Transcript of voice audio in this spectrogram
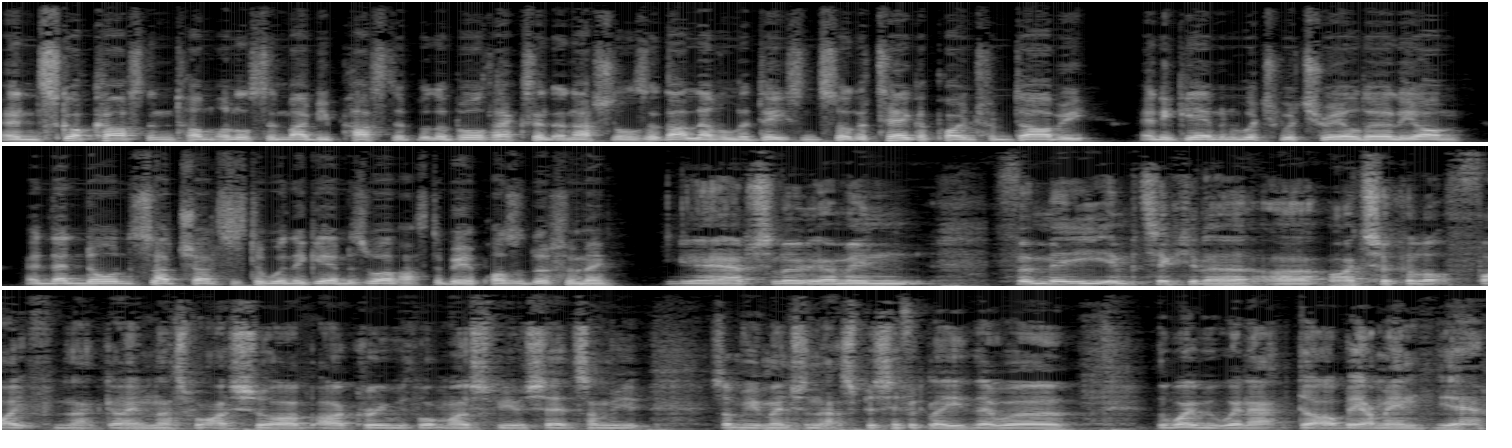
and Scott Carson and Tom Huddlestone might be past it, but they're both ex-internationals at that level. They're decent, so to take a point from Derby in a game in which we're trailed early on, and then no one's had chances to win the game as well, has to be a positive for me. Yeah, absolutely. I mean, for me in particular, uh, I took a lot of fight from that game. That's what I saw. I, I agree with what most of you have said. Some of you, some of you mentioned that specifically. There were the way we went at Derby. I mean, yeah,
